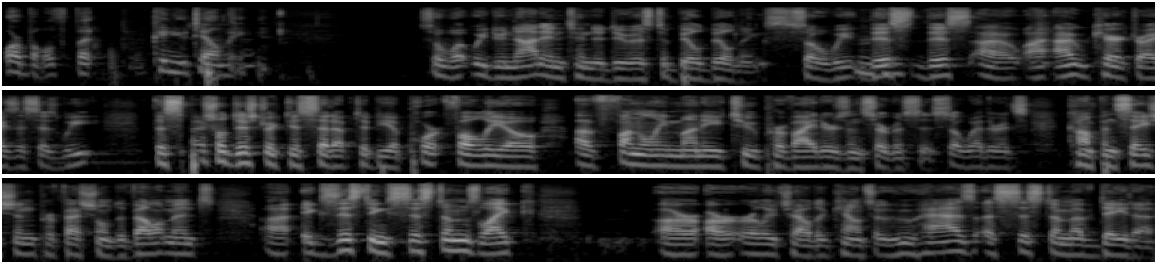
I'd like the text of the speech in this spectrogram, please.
Or both, but can you tell me? So what we do not intend to do is to build buildings. So we, this, this, uh, I, I would characterize this as we, the special district is set up to be a portfolio of funneling money to providers and services. So whether it's compensation, professional development, uh, existing systems like our, our early childhood council, who has a system of data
